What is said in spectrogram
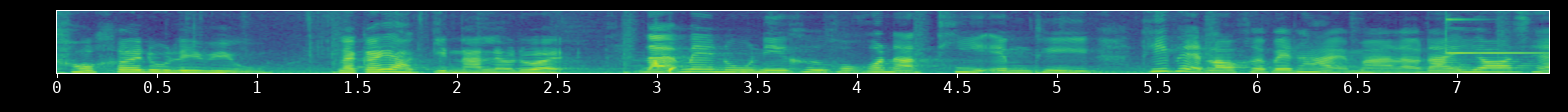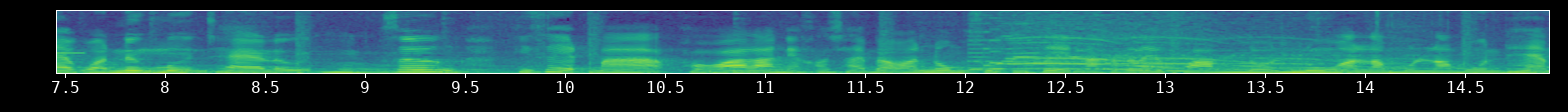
เขาเคยดูรีวิว แล้วก็อยากกินนานแล้วด้วย และเมนูนี้คือโคโคนัท TMT ที่เพจเราเคยไปถ่ายมาแล้วได้ยอดแชร์กว่า 10,000 แชร์เลย อืม ซึ่งพิเศษมาก เพราะว่าร้านเนี้ยเขาใช้แบบว่านมสูตรพิเศษนะเขาจะได้ความนวลนัวละมุนละมุนแถม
